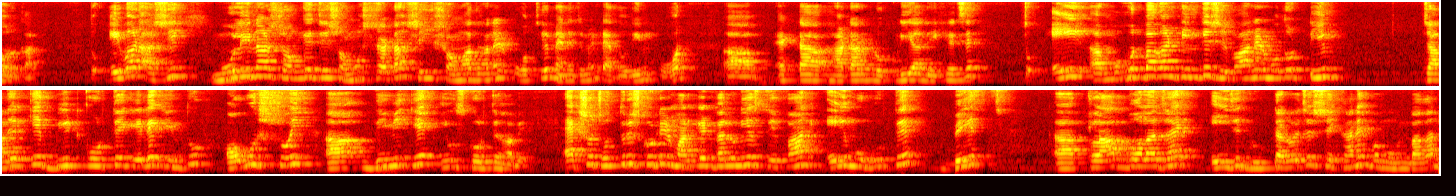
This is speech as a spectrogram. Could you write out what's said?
দরকার। তো এবার আসি মলিনার সঙ্গে যে সমস্যাটা, সেই সমাধানের পথে ম্যানেজমেন্ট এতদিন পর একটা হাঁটার প্রক্রিয়া দেখেছে। তো এই মোহনবাগান টিমকে শেফানের মতো টিম যাদেরকে বিট করতে গেলে কিন্তু অবশ্যই দিমিকে ইউজ করতে হবে। একশো ছত্রিশ কোটির মার্কেট ভ্যালু নিয়ে স্টেফান এই মুহূর্তে বেস্ট ক্লাব বলা যায়। এই যে গ্রুপটা রয়েছে সেখানে বা মোহনবাগান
